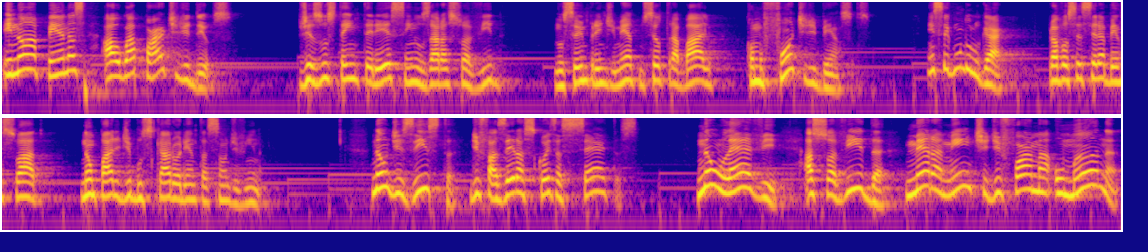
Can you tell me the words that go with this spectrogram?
e não apenas algo à parte de Deus. Jesus tem interesse em usar a sua vida, no seu empreendimento, no seu trabalho, como fonte de bênçãos. Em segundo lugar, para você ser abençoado, não pare de buscar orientação divina. Não desista de fazer as coisas certas. Não leve a sua vida meramente de forma humana,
